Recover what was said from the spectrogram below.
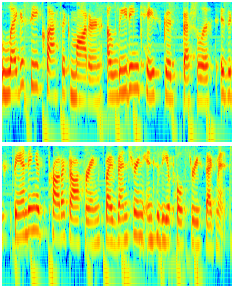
Legacy Classic Modern, a leading case goods specialist, is expanding its product offerings by venturing into the upholstery segment.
